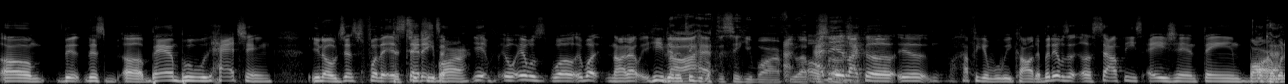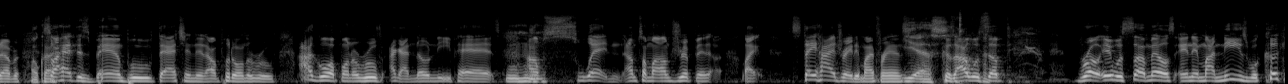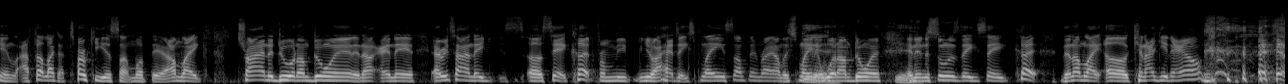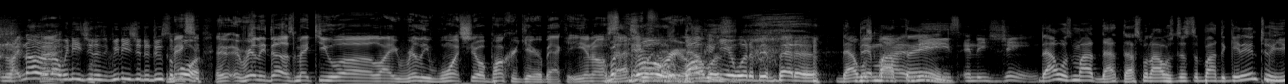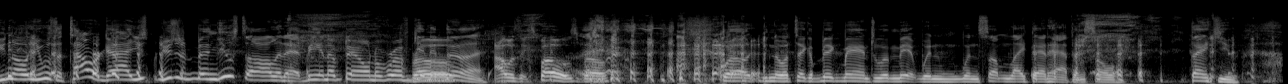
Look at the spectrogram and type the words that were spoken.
um thi- this uh, bamboo thatching, you know, just for the, aesthetic. tiki to- bar? It, it, it was well, it was no that he did no, a I tiki had the Tiki Bar a few I episodes. did like a, uh, I forget what we called it, but it was a, a Southeast Asian themed bar Okay. or whatever. Okay. So I had this bamboo thatching that I put on the roof. I go up on the roof. I got no knee pads. Mm-hmm. I'm sweating. I'm talking about I'm dripping. Like, stay hydrated, my friends. Yes. Because I was up. Bro, it was something else, and then my knees were cooking. I felt like a turkey or something up there. I'm like trying to do what I'm doing, and I, and then every time they uh, said cut from me, you know, I had to explain something, right? I'm explaining Yeah. what I'm doing, Yeah. and then as soon as they say cut, then I'm like, uh, can I get down? and like, no, no, no, we need you to we need you to do some Makes more. you, it, it really does make you uh like really want your bunker gear back. You know, what I'm That's saying? Bro, real. bunker was- gear would have been better that was than my my, thing. knees in these jeans. that was my that that's what I was just about to get into. You know, you was a tower guy. You you should have been used to all of that, being up there on the roof getting it done. I was exposed, bro. well, you know, it take a big man to admit when when something like that happens. So, thank you.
